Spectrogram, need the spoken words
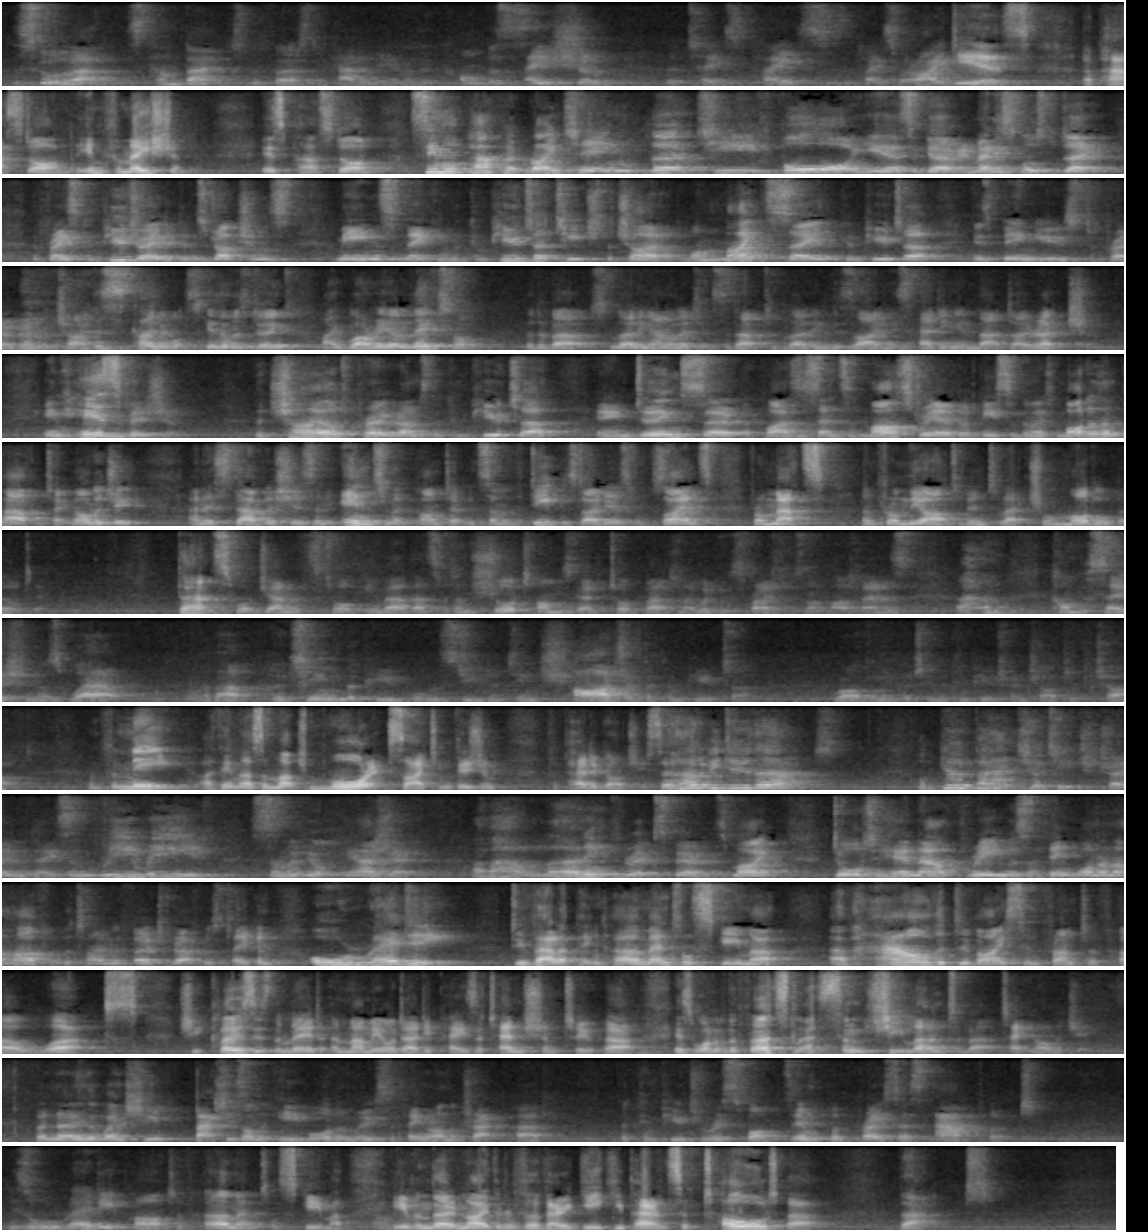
the School of Athens, come back to the First Academy and the conversation that takes place is the place where ideas are passed on, the information is passed on. Seymour Papert, writing 34 years ago, in many schools today, the phrase computer aided instructions means making the computer teach the child. One might say the computer is being used to program the child. This is kind of what Skinner was doing. I worry a little that about learning analytics, adaptive learning design is heading in that direction. In his vision, the child programs the computer, and in doing so acquires a sense of mastery over a piece of the most modern and powerful technology and establishes an intimate contact with some of the deepest ideas from science, from maths, and from the art of intellectual model building. That's what Janet's talking about. That's what I'm sure Tom's going to talk about, and I wouldn't be surprised if it's not part of Emma's um, conversation as well, about putting the pupil, the student, in charge of the computer rather than putting the computer in charge of the child. And for me, I think that's a much more exciting vision for pedagogy. So, how do we do that? Well, go back to your teacher training days and reread some of your Piaget about learning through experience. My daughter here, now three, was I think one and a half at the time the photograph was taken, already developing her mental schema of how the device in front of her works. She closes the lid and mummy or daddy pays attention to her, is one of the first lessons she learnt about technology. But knowing that when she bashes on the keyboard and moves the finger on the trackpad, the computer responds. Input, process, output is already part of her mental schema, even though neither of her very geeky parents have told her that.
